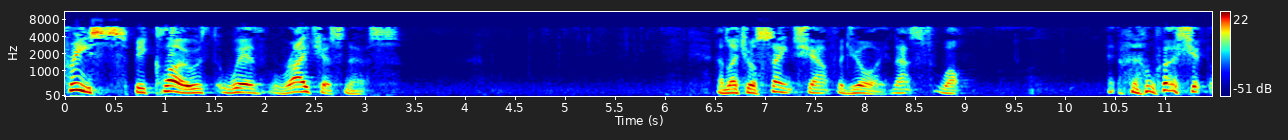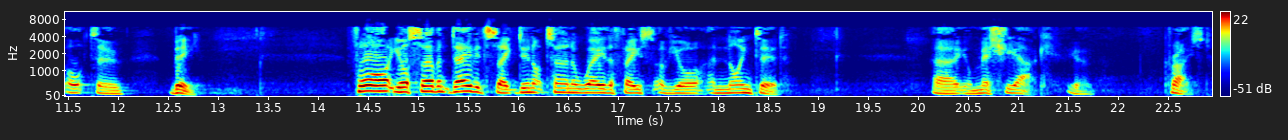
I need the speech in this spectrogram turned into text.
priests be clothed with righteousness. And let your saints shout for joy. That's what worship ought to be. For your servant David's sake, do not turn away the face of your anointed, uh, your Meshiach, your Christ.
